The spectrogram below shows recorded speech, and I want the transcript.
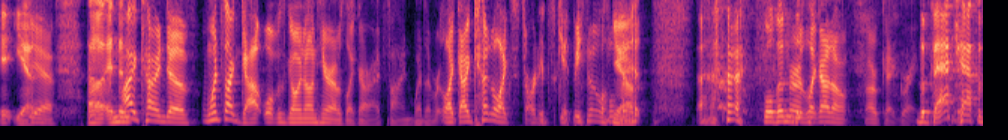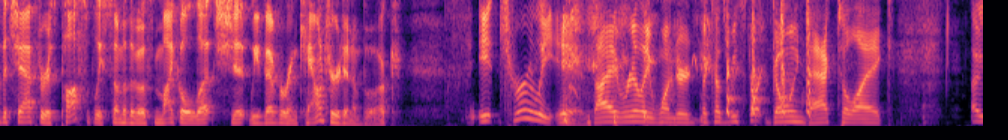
it, yeah, Yeah. Uh, and then I kind of once I got what was going on here, I was like, all right, fine, whatever. Like I kind of like started skipping a little Yeah. bit. well, then I was like, I don't. Okay, great. the back half of the chapter is possibly some of the most Michael Lutz shit we've ever encountered in a book. It truly is. I really wondered because we start going back to like, uh,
